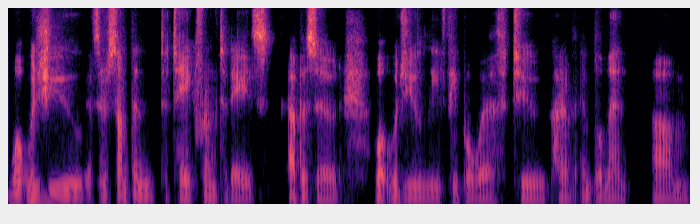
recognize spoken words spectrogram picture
what would you if there's something to take from today's episode what would you leave people with to kind of implement um,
